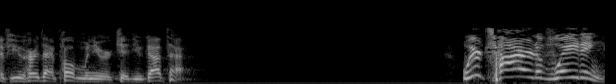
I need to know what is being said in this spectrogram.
if you heard that poem when you were a kid, you got that. We're tired of waiting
